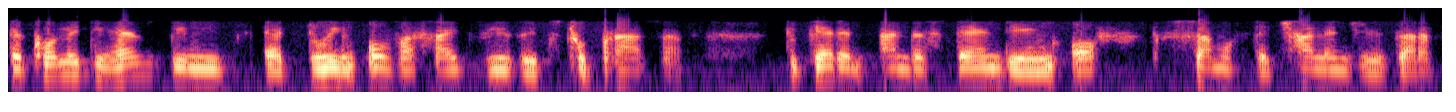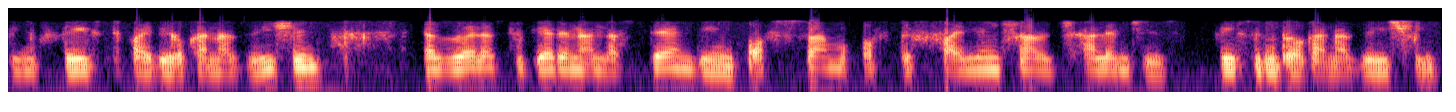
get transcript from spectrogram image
the committee has been uh, doing oversight visits to PRASA to get an understanding of some of the challenges that are being faced by the organization, as well as to get an understanding of some of the financial challenges facing the organization.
